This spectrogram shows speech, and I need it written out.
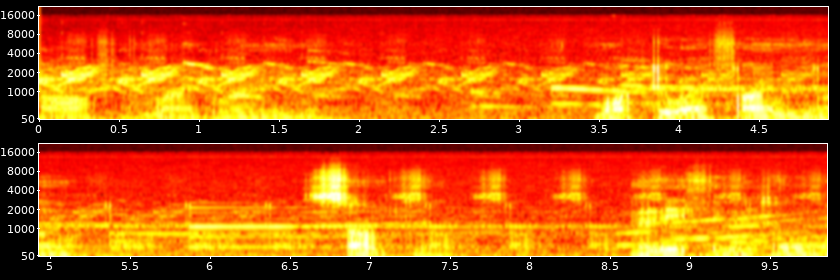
my brain. What do I find there? Something. Anything at all.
